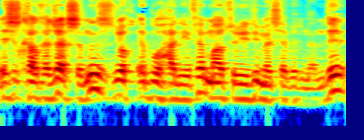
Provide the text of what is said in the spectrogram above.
Ve siz kalkacaksınız. Yok Ebu Hanife Maturidi mezhebindendi.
